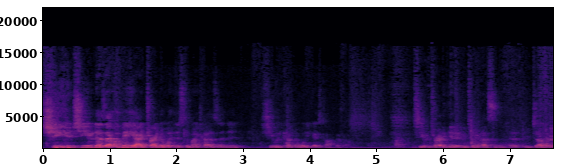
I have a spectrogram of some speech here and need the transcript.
she, she even does that with me. I tried to witness to my cousin, and she would come to, what are you guys talking about? She would try to get in between us and uh, each other.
